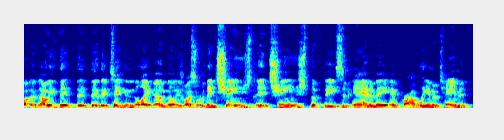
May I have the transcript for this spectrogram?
I mean, they they they they've taken like uh, millions by storm. They changed it changed the face of anime and probably entertainment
